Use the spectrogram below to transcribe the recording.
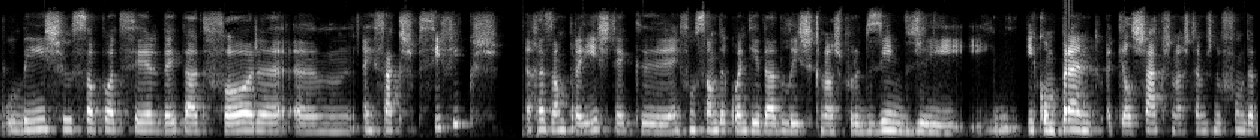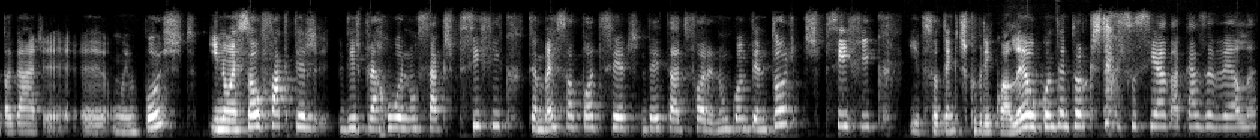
o lixo só pode ser deitado fora um, em sacos específicos a razão para isto é que, em função da quantidade de lixo que nós produzimos e, e, e comprando aqueles sacos, nós estamos, no fundo, a pagar uh, um imposto. E não é só o facto de, ter, de ir para a rua num saco específico, também só pode ser deitado fora num contentor específico. E a pessoa tem que descobrir qual é o contentor que está associado à casa dela.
